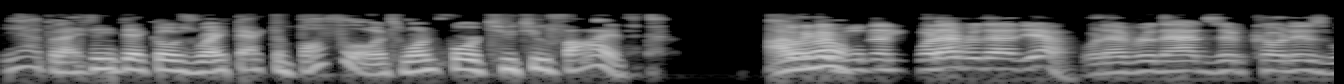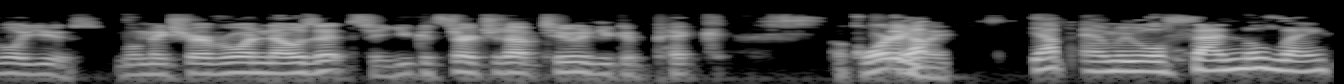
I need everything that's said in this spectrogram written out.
Yeah, but I think that goes right back to Buffalo. It's 14225. I don't okay, know. well then whatever that yeah, whatever that zip code is, we'll use. We'll make sure everyone knows it so you can search it up too and you can pick accordingly. Yep, and we will send the link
